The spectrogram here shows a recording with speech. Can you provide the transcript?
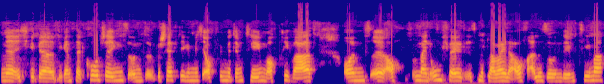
ne ich gebe ja die ganze Zeit Coachings und äh, beschäftige mich auch viel mit dem Thema, auch privat. Und äh, auch mein Umfeld ist mittlerweile auch alle so in dem Thema.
